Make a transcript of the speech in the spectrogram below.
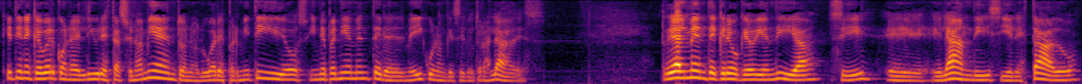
que tiene que ver con el libre estacionamiento en los lugares permitidos, independientemente del vehículo en que se lo traslades. Realmente creo que hoy en día, ¿sí? Eh, el Andis y el Estado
